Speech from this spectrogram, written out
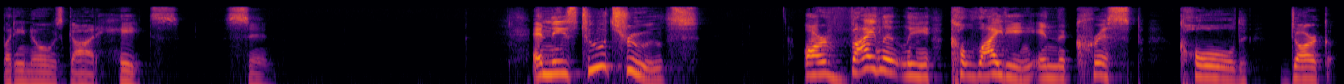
But he knows God hates sin. And these two truths are violently colliding in the crisp, cold, dark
